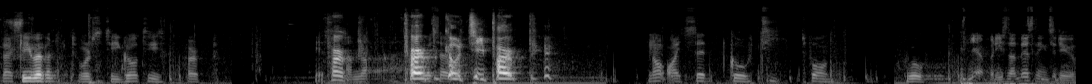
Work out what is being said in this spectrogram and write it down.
Free weapon. Towards T, go T, perp. Yes, Perp. I'm not- Perp, go T, perp! No, I said go T, spawn. Whoa. yeah, but he's not listening to you.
